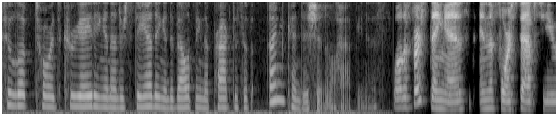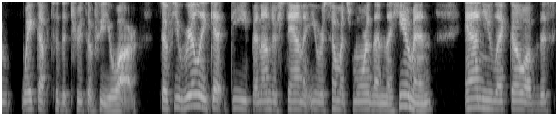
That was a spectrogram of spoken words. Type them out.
to look towards creating and understanding and developing the practice of unconditional happiness? Well, the first thing is in the four steps, you wake up to the truth of who you are. So if you really get deep and understand that you are so much more than the human, and you let go of this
